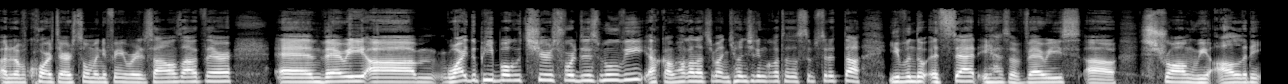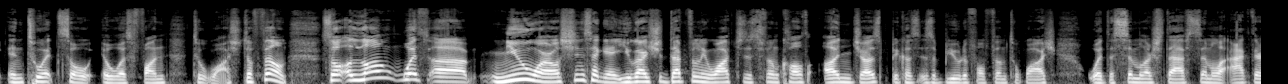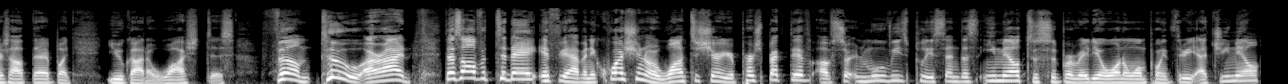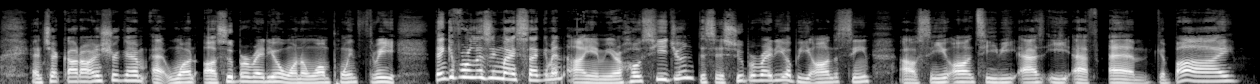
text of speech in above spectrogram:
and of course there are so many favorite songs out there. And very um, why do people cheers for this movie? 약간 화가 났지만 현실인 것 같아서 씁쓸했다. Even though it's sad, it has a very uh, strong reality into it, so it was fun to watch the film. So along with uh, New World Shinsegae, you guys should definitely watch this film called Unjust because it's a beautiful film to watch with the similar staff, similar actors out there. But you gotta watch this film too. All right. That's all for today. If you have any question or want to share your perspective of certain movies, please send us email to superradio101.3 at gmail and check out our Instagram at one, uh, superradio101.3. Thank you for listening my segment. I am your host, Heejun. This is Super Radio Beyond the Scene. I'll see you on TBS EFM. Goodbye.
